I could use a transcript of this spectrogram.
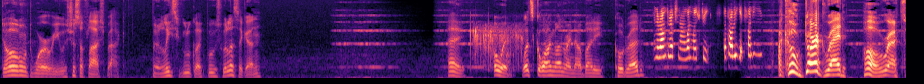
Don't worry, it was just a flashback. But at least you look like Bruce Willis again. Hey, Owen, what's going on right now, buddy? Code Red? A code Dark Red! Oh, rats,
